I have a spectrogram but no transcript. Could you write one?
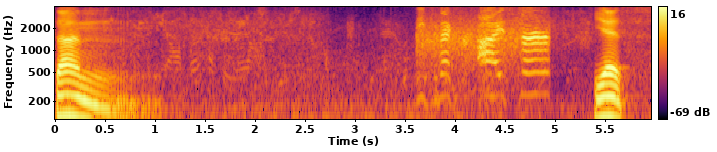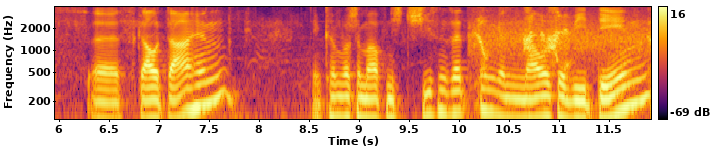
Dann. Yes. Äh, Scout dahin. Den können wir schon mal auf nicht schießen setzen, genauso wie den.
